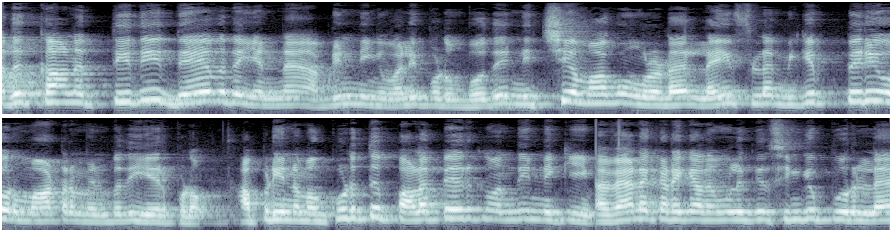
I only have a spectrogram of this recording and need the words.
அதுக்கான திதி தேவதை என்ன அப்படின்னு நீங்க வழிபடும் போது நிச்சயமாக உங்களோட லைஃப்ல மிகப்பெரிய ஒரு மாற்றம் என்பது ஏற்படும். அப்படி நம்ம கொடுத்து பல பேருக்கு வந்து இன்னைக்கு வேலை கிடைக்காதவங்களுக்கு சிங்கப்பூர்ல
